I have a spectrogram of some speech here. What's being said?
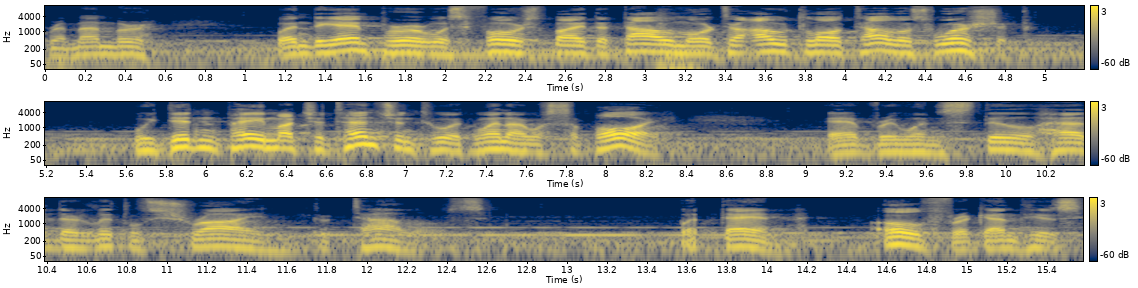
remember? When the Emperor was forced by the Thalmor to outlaw Talos worship. We didn't pay much attention to it when I was a boy. Everyone still had their little shrine to Talos. But then, Ulfric and his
